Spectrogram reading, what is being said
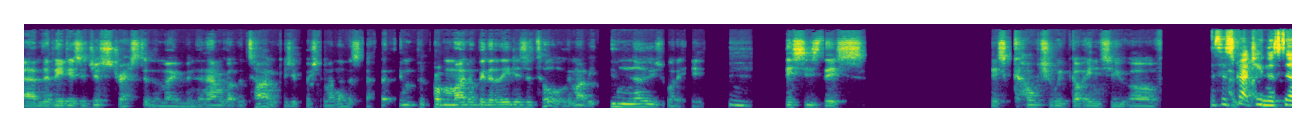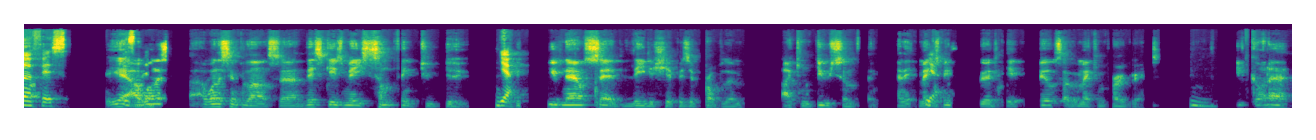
um, the leaders are just stressed at the moment and haven't got the time because you're pushing them on other stuff. But the problem might not be the leaders at all. It might be who knows what it is. Mm. This is this this culture we've got into of It's a scratching the surface. yeah, I want a, I want a simple answer. This gives me something to do. Yeah. You've now said leadership is a problem. I can do something, and it makes Yeah. me feel good. It feels like we're making progress. Mm. You've got to,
